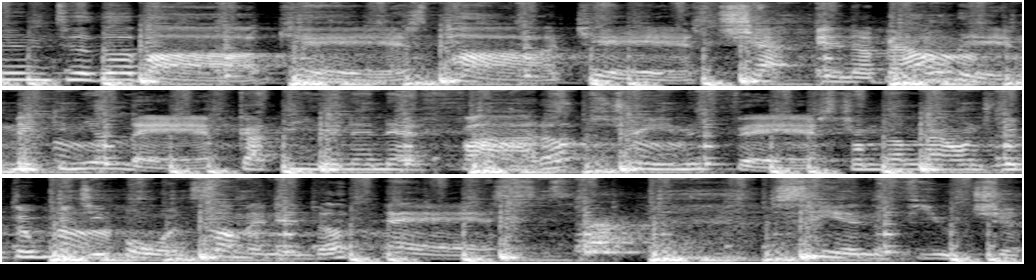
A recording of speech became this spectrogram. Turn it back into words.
into the Bobcast podcast, chatting about it, making you laugh. Got the internet fired up, streaming fast from the lounge with the Ouija board, summoning the past. Seeing the future,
